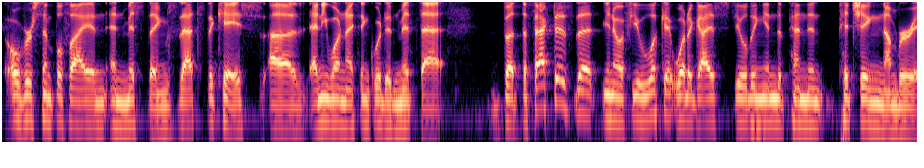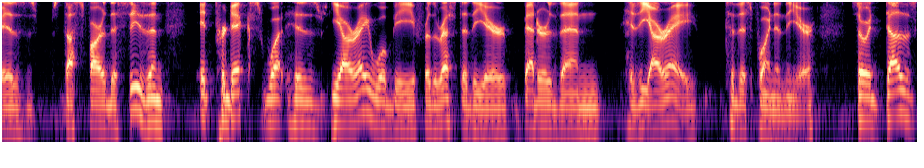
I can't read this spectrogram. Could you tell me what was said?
oversimplify and, and miss things. That's the case. Uh, anyone, I think, would admit that. But the fact is that, you know, if you look at what a guy's fielding independent pitching number is thus far this season, it predicts what his ERA will be for the rest of the year better than his ERA to this point in the year. So it does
